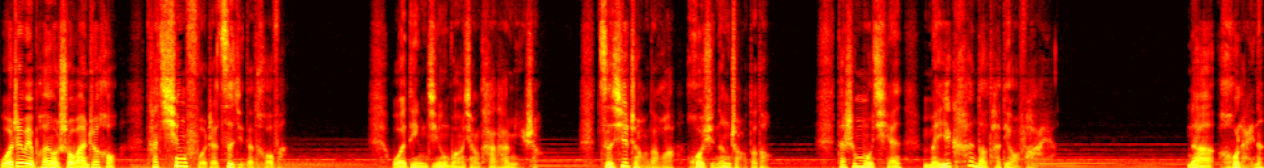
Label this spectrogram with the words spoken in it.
我这位朋友说完之后，他轻抚着自己的头发。我定睛望向榻榻米上，仔细找的话，或许能找得到，但是目前没看到他掉发呀。那后来呢？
